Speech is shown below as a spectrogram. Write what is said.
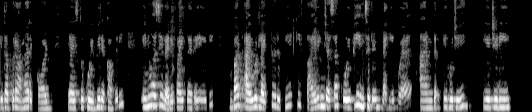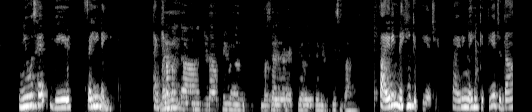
ਇਹਦਾ ਪੁਰਾਣਾ ਰਿਕਾਰਡ ਜਾਂ ਇਸ ਤੋਂ ਕੋਈ ਵੀ ਰਿਕਵਰੀ ਇਹਨੂੰ ਅਸੀਂ ਵੈਰੀਫਾਈ ਕਰ ਰਹੇ ਹੈਗੇ। But I would like to repeat ਕਿ ਫਾਇਰਿੰਗ ਜੈਸਾ ਕੋਈ ਵੀ ਇਨਸੀਡੈਂਟ ਨਹੀਂ ਹੋਇਆ ਹੈ ਐਂਡ ਇਹੋ ਜਿਹੀ ਇਹ ਜਿਹੜੀ ਨਿਊਜ਼ ਹੈ ਇਹ ਸਹੀ ਨਹੀਂ ਹੈ ਥੈਂਕ ਯੂ ਮੈਡਮ ਅਹ ਜਿਹੜਾ ਉੱਥੇ ਅਹ ਦੱਸਿਆ ਜਿਹੜਾ ਐਕਟਿਵਾ ਦੇ ਉੱਤੇ ਵਿਅਕਤੀ ਸੀਗਾ ਫਾਇਰਿੰਗ ਨਹੀਂ ਕੀਤੀ ਹੈ ਜੀ ਫਾਇਰਿੰਗ ਨਹੀਂ ਕੀਤੀ ਹੈ ਜਿੱਦਾਂ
